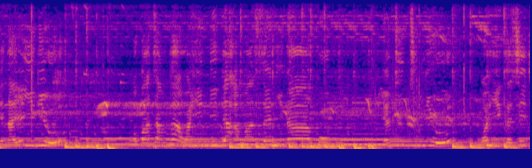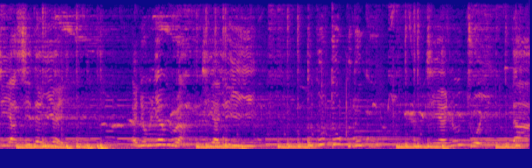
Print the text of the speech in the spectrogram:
yɛn na yɛyi ni o. ɔbatampa a wahenni da amansa nyinaa kɔn mu o kɛse yie yiyi no ntuo yi daa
